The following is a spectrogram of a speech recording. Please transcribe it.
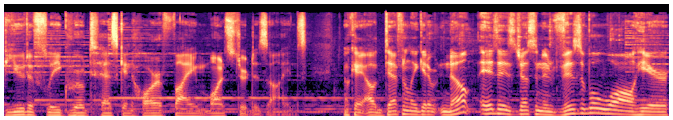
beautifully grotesque and horrifying monster designs. Okay, I'll definitely get it. Nope, it is just an invisible wall here,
